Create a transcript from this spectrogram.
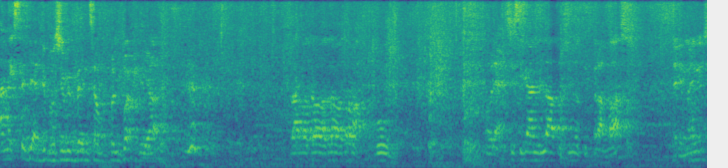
Αν έχεις τέτοια εντύπωση μην μπαίνεις από πολύ μακριά. Τράβα, τράβα, τράβα, τράβα. Boom. Ωραία, εσείς τι κάνεις λάθος είναι ότι τραβάς, περιμένεις,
